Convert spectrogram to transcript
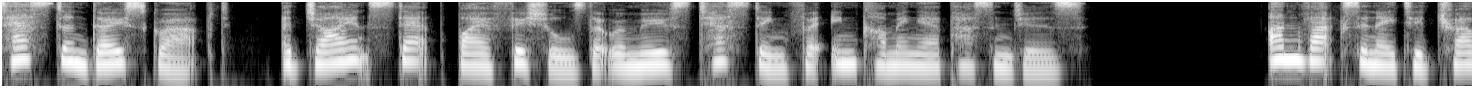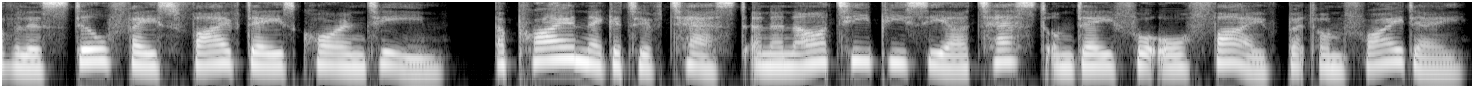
Test and Go scrapped, a giant step by officials that removes testing for incoming air passengers. Unvaccinated travelers still face five days quarantine, a prior negative test and an RT PCR test on day 4 or 5, but on Friday,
